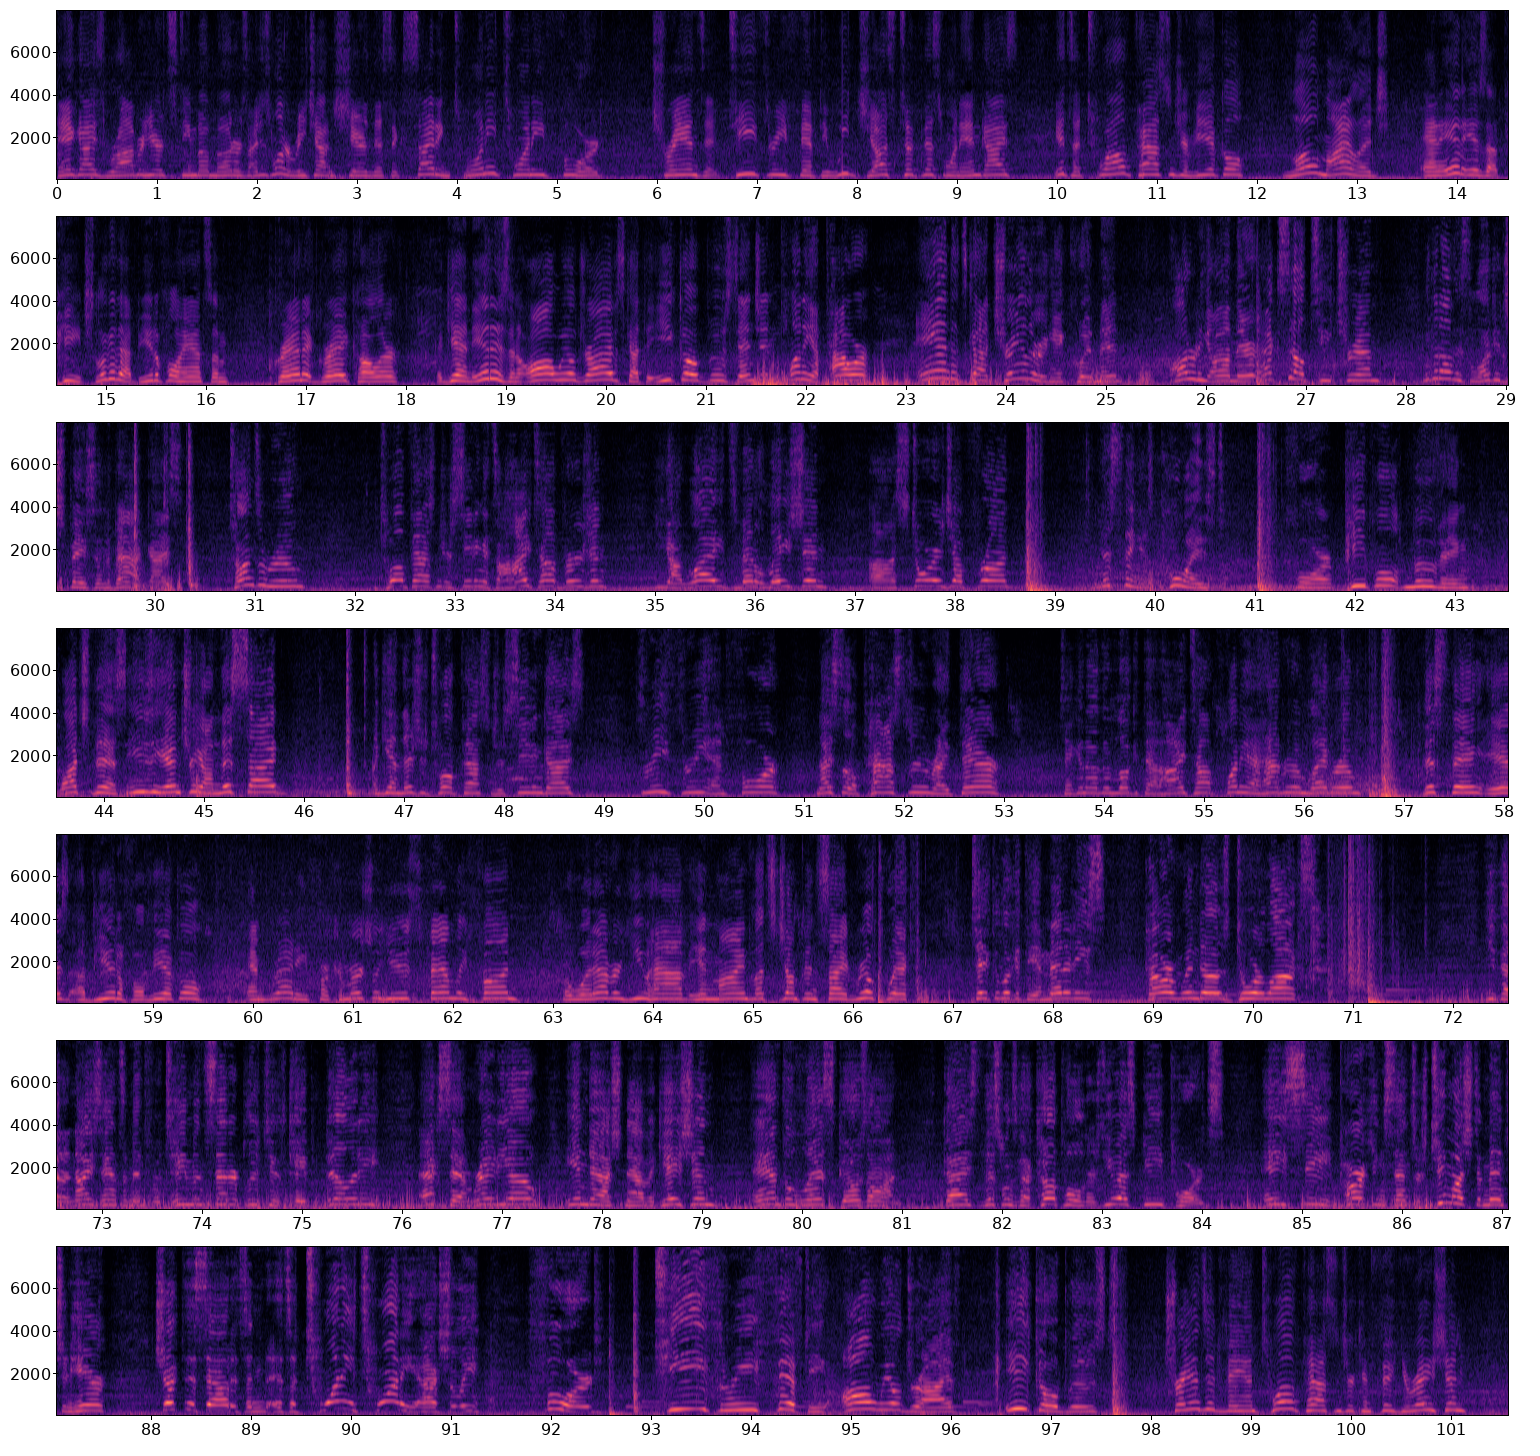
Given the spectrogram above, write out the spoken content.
Hey guys, Robert here at Steamboat Motors. I just want to reach out and share this exciting 2020 Ford Transit T350. We just took this one in, guys. It's a 12 passenger vehicle, low mileage, and it is a peach. Look at that beautiful, handsome granite gray color. Again, it is an all-wheel drive. It's got the EcoBoost engine, plenty of power, and it's got trailering equipment already on there. XLT trim. Look at all this luggage space in the back, guys. Tons of room. 12 passenger seating. It's a high top version. You got lights, ventilation, uh, storage up front. This thing is poised for people moving. Watch this. Easy entry on this side. Again, there's your 12 passenger seating, guys. Three, three, and four. Nice little pass through right there. Take another look at that high top. Plenty of headroom, leg room. This thing is a beautiful vehicle and ready for commercial use, family fun, or whatever you have in mind. Let's jump inside real quick. Take a look at the amenities. Power windows, door locks. You've got a nice handsome infotainment center, Bluetooth capability, XM radio, in-dash navigation, and the list goes on. Guys, this one's got cup holders, USB ports, AC, parking sensors, too much to mention here. Check this out, it's a, it's a 2020 actually, Ford T350 all-wheel drive, EcoBoost, transit van, 12 passenger configuration.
